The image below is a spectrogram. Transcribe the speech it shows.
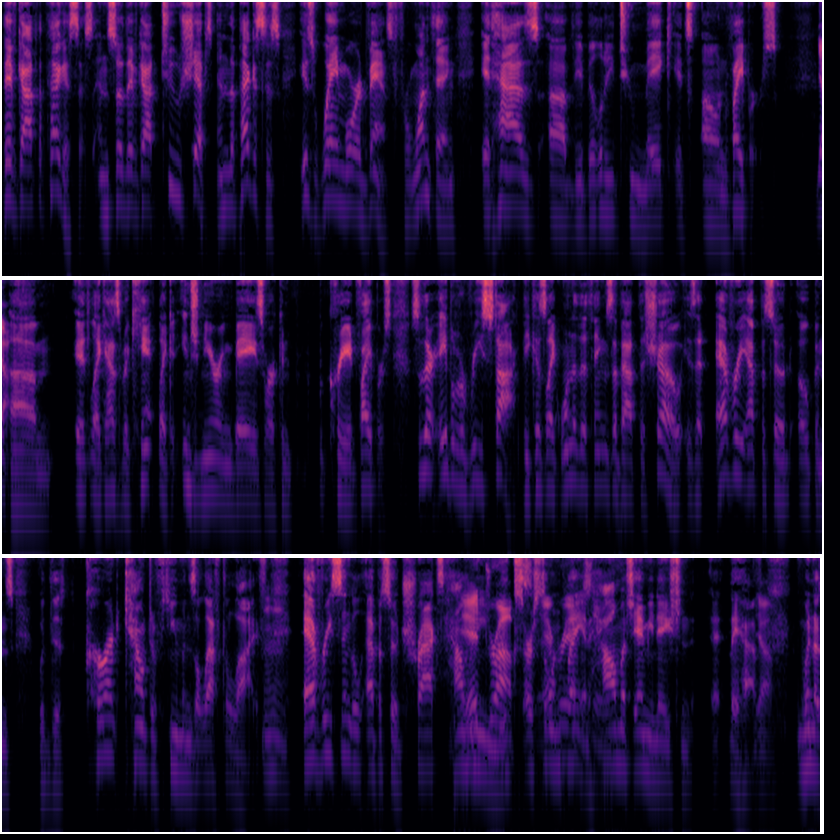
they've got the Pegasus. And so they've got two ships, and the Pegasus is way more advanced. For one thing, it has uh, the ability to make its own Vipers. Yeah. Um, it like has mechan- like an engineering base where it can create vipers so they're able to restock because like one of the things about the show is that every episode opens with the current count of humans left alive Mhm. every single episode tracks how It many drops nukes are still in play and how much ammunition eh, they have Yeah. when a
